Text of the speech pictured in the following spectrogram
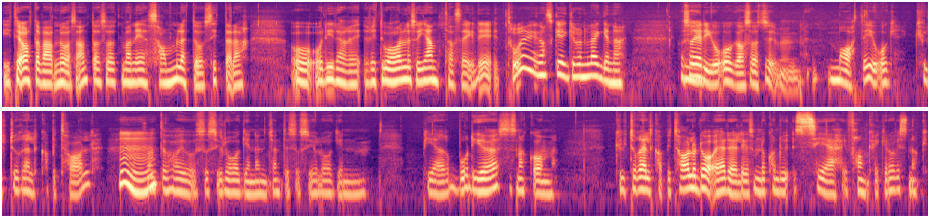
i teaterverdenen òg. Altså at man er samlet og sitter der. Og, og de der ritualene som gjentar seg, det tror jeg er ganske grunnleggende. Og så er det jo òg altså at mm, mat er jo òg kulturell kapital. Mm. Sant? Du har jo sosiologen, den kjente sosiologen Pierre Bourdieu som snakker om kulturell kapital, og da er det liksom, da kan du se i Frankrike da visstnok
